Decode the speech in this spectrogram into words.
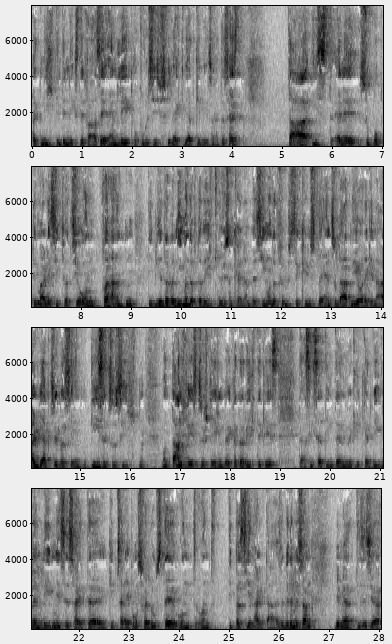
halt nicht in die nächste Phase einlädt, obwohl sie es vielleicht wert gewesen wäre. Das heißt, da ist eine suboptimale Situation vorhanden, die wird aber niemand auf der Welt lösen können, weil 750 Künstler einzuladen, ihr Originalwerk zu übersenden, diese zu sichten und dann festzustellen, welcher der richtige ist, das ist halt eine Möglichkeit. Wie immer im Leben ist es halt, äh, gibt es Reibungsverluste und, und die passieren halt da. Also ich würde mal sagen, wir haben ja dieses Jahr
